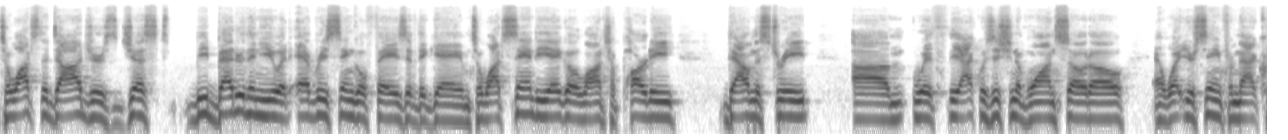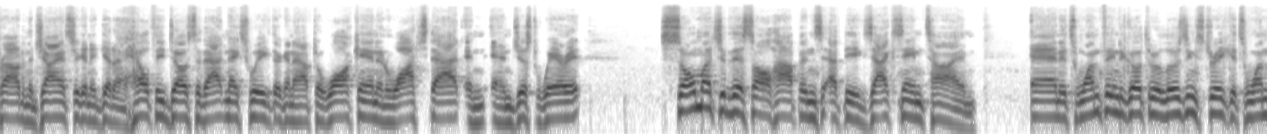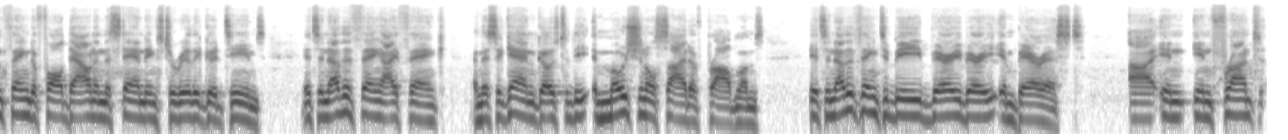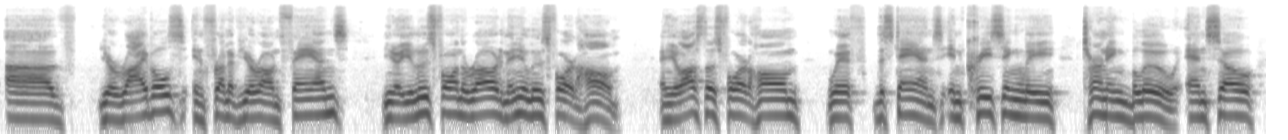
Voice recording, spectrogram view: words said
to watch the Dodgers just be better than you at every single phase of the game. To watch San Diego launch a party down the street um, with the acquisition of Juan Soto And what you're seeing from that crowd, and the Giants are going to get a healthy dose of that next week. They're going to have to walk in and watch that and, and just wear it. So much of this all happens at the exact same time. And it's one thing to go through a losing streak, it's one thing to fall down in the standings to really good teams. It's another thing, I think, and this again goes to the emotional side of problems. It's another thing to be very, very embarrassed uh, in in front of your rivals, in front of your own fans. You know, you lose four on the road, and then you lose four at home, and you lost those four at home with the stands increasingly turning blue. And so,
